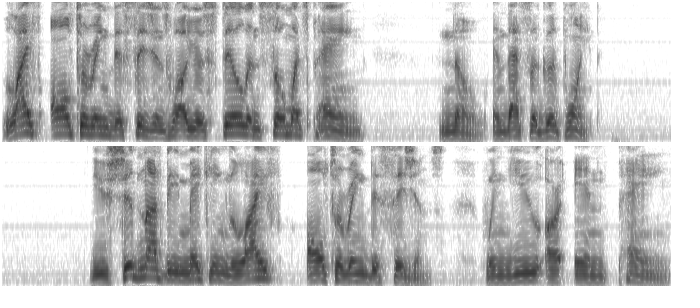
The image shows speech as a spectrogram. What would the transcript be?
life altering decisions while you're still in so much pain. No, and that's a good point. You should not be making life altering decisions when you are in pain.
